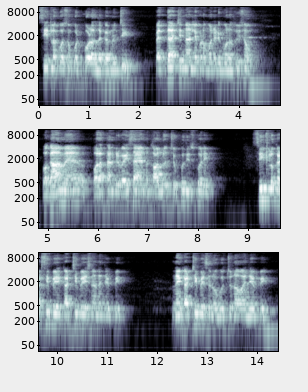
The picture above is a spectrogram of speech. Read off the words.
సీట్ల కోసం కొట్టుకోవడాల దగ్గర నుంచి పెద్ద చిన్న లేకుండా మొన్నటికి మనం చూసాం. ఒక ఆమె వాళ్ళ తండ్రి వయసు ఆయన కాళ్ళు చెప్పు తీసుకొని సీట్లు కట్సిపే కట్చిపేసినానని చెప్పి నేను కట్చిపేసి నువ్వు కూర్చున్నావు? అని చెప్పి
